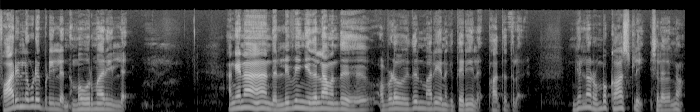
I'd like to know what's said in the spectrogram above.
ஃபாரினில் கூட இப்படி இல்லை. நம்ம ஊர் மாதிரி இல்லை. அங்கேனா இந்த லிவிங் இதெல்லாம் வந்து அவ்வளோ இது மாதிரி எனக்கு தெரியல பார்த்தத்தில் இங்கெல்லாம் ரொம்ப காஸ்ட்லி சிலதெல்லாம்.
